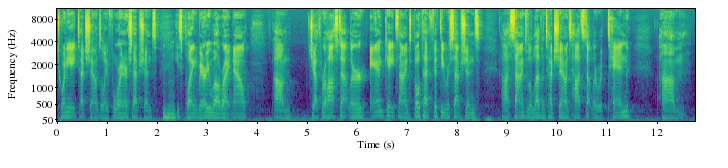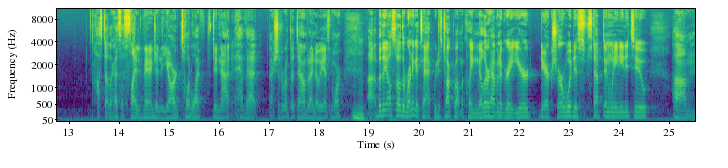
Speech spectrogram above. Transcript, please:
28 touchdowns, only four interceptions. He's playing very well right now. Um, Jethro Hostetler and Kate Signs both have 50 receptions. Uh, Signs with 11 touchdowns, Hostetler with 10. Um, Hostetler has a slight advantage in the yard total. I did not have that. I should have wrote that down, but I know he has more. Uh, but they also have the running attack. We just talked about McLean Miller having a great year. Derek Sherwood has stepped in when he needed to. Um,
